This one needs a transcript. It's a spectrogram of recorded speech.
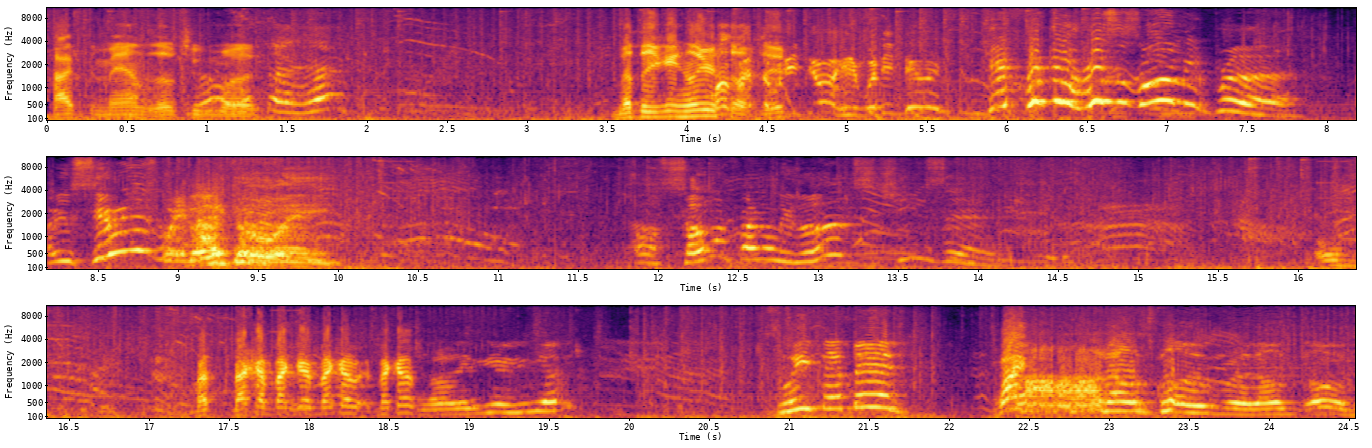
Hype the man's up too Yo, much. what the heck? Better you can heal What, yourself, what are dude. you doing? What are you doing? Get freaking Riz is on me, bruh! Are you serious? What am I doing? Oh, someone finally looks? Jesus. Oh, Back, back up, back up, back up, back up. Oh, you, you got it. Sweep that man! What? Oh, that was close, bro. That was close.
